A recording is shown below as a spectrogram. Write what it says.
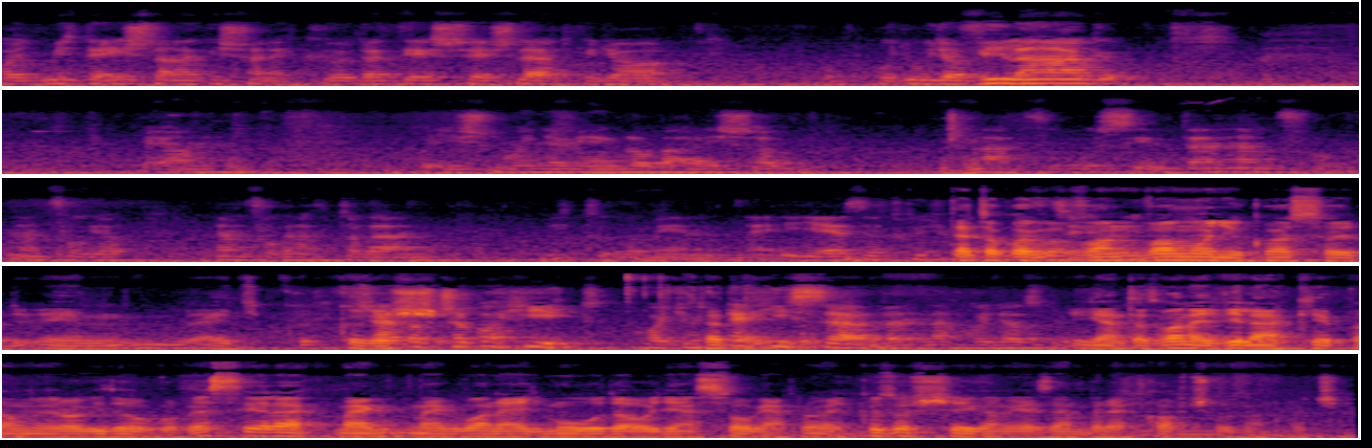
hogy mit Istennek is van egy küldetése, és lehet, hogy, a, hogy úgy a világ is mondjam, ilyen globálisabb átfogó szinten nem, fog, nem, fogja, nem fognak talán, mit tudom én, így érzed, hogy... Tehát akkor van, van mondjuk az, hogy én egy közös... Tehát csak a hit, hogy, hogy Tehát- te hiszel benne, hogy az... Igen, tehát van egy világkép, amiről a videókban beszélek, meg, meg van egy mód, ahogy én szolgálom, van egy közösség, ami az emberek kapcsolódnak, vagy sem.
